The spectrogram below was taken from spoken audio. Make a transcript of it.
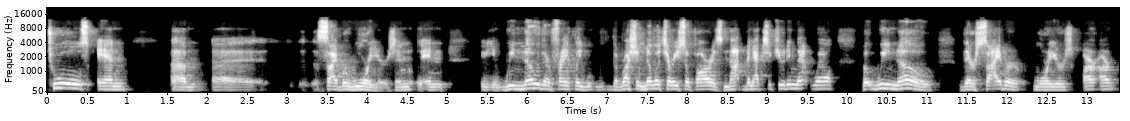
tools and um, uh, cyber warriors, and and we know they're frankly the russian military so far has not been executing that well but we know their cyber warriors are, are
